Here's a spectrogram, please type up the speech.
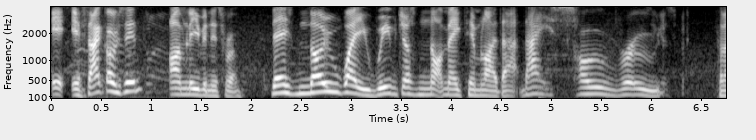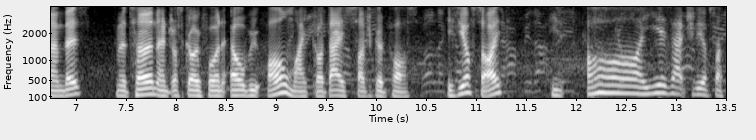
if that goes in, I'm leaving this room. There's no way we've just not made him like that. That is so rude. Fernandes going to turn and just go for an elbow. Oh my god, that is such a good pass. Is he offside? He's... Oh, he is actually offside.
